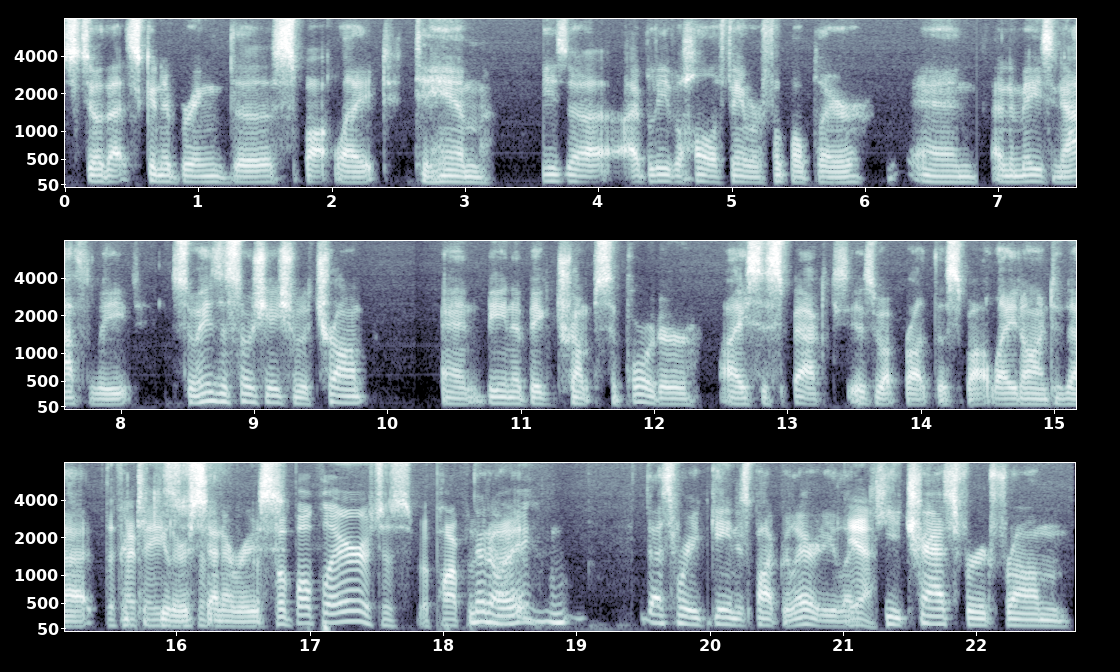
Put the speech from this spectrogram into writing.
So that's going to bring the spotlight to him. He's a, I believe, a Hall of Famer football player and an amazing athlete. So his association with Trump and being a big Trump supporter, I suspect, is what brought the spotlight onto that The fact that particular just a- Senate a race. football player is just a popular No, no, guy. that's where he gained his popularity. Like Yeah. he transferred from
